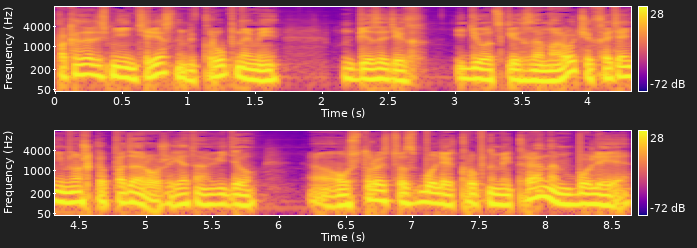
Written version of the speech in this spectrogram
показались мне интересными, крупными, без этих идиотских заморочек, хотя немножко подороже. Я там видел э, устройство с более крупным экраном, более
